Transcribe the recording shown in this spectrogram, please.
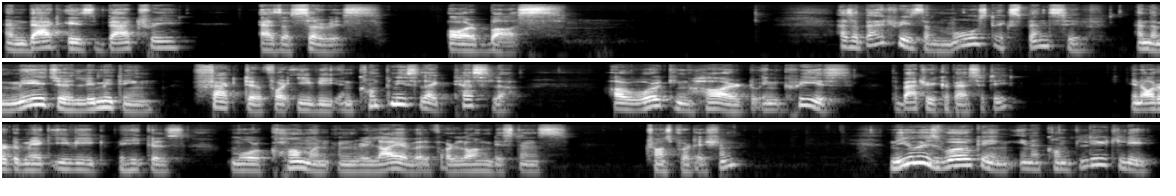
And that is battery as a service or BaaS. As a battery is the most expensive and the major limiting factor for EV, and companies like Tesla are working hard to increase the battery capacity in order to make EV vehicles more common and reliable for long distance transportation. NIO is working in a completely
